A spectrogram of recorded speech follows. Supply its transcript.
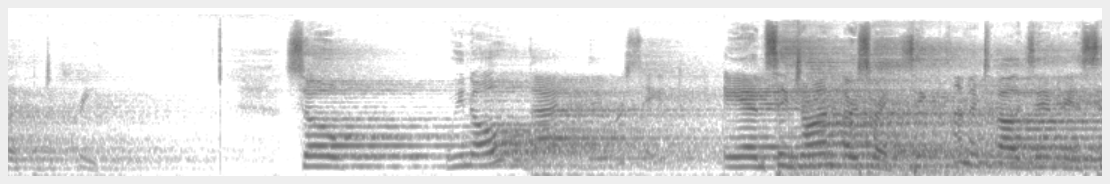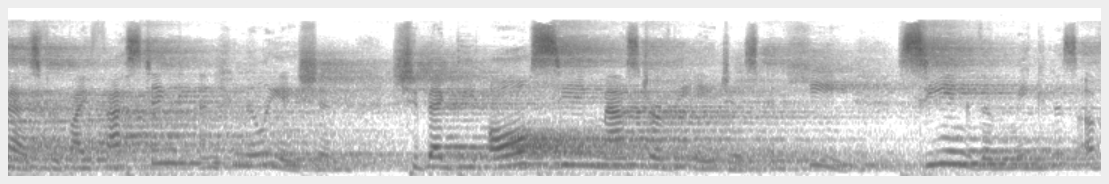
was the decree. So we know that they were saved. And St. John, or sorry, St. Clement of Alexandria says, For by fasting and humiliation she begged the all seeing Master of the ages, and he, seeing the meekness of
